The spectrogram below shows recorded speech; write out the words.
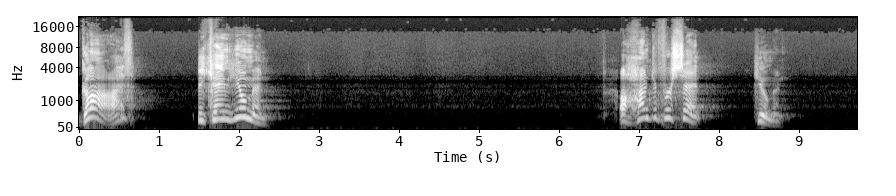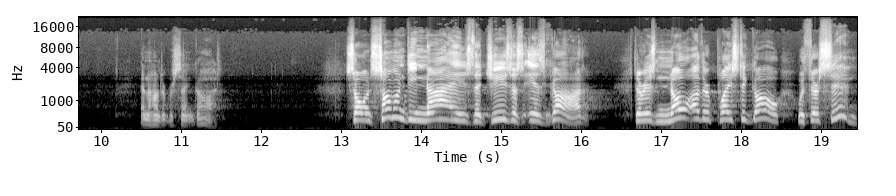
God became human. 100% human and 100% God. So when someone denies that Jesus is God, there is no other place to go with their sin.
